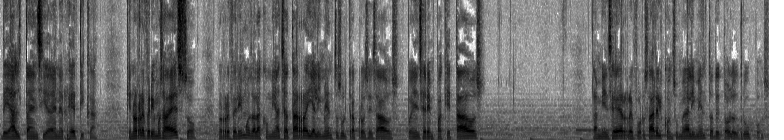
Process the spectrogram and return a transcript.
de alta densidad energética, ¿Qué nos referimos a esto? Nos referimos a la comida chatarra y alimentos ultraprocesados. Pueden ser empaquetados. También se debe reforzar el consumo de alimentos de todos los grupos.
